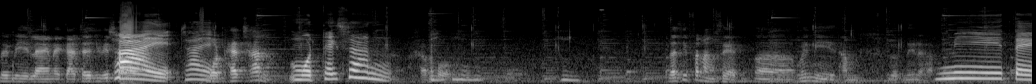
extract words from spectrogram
ไม่มีแรงในการใช้ชีวิตใช่ใช่หมดแพชชั่น หมดแพชชั่น ครับผม แล้วที่ฝรั่งเศสเอ่อไม่มีทำแบบนี้เหรอครับ มีแต่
